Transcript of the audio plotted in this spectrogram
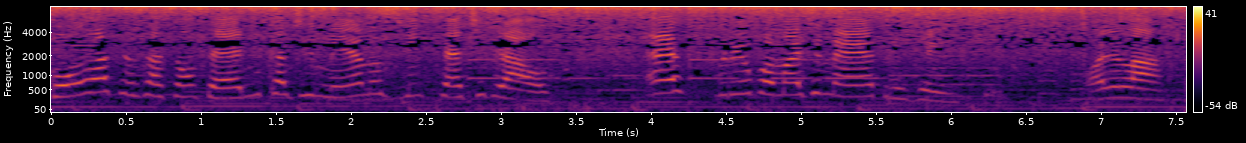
com a sensação térmica de menos 27 graus. É frio para mais de metro, gente. Olha lá.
